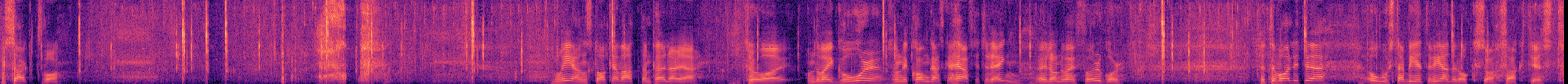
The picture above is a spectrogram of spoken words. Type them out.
Och sagt var. Några enstaka vattenpölar där tror det om det var igår som det kom ganska häftigt regn, eller om det var i förrgår. Så det var lite ostabilt väder också faktiskt.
